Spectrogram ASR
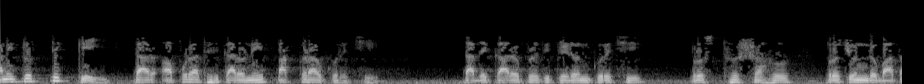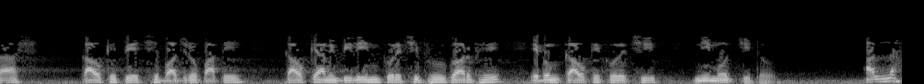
আমি প্রত্যেককেই তার অপরাধের কারণে পাকড়াও করেছি। তাদের কারও প্রতি প্রেরণ করেছি। প্রস্থসহ প্রচণ্ড বাতাস, কাউকে পেয়েছে বজ্রপাতে, কাউকে আমি বিলীন করেছি ভূগর্ভে এবং কাউকে করেছি নিমজ্জিত। আল্লাহ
